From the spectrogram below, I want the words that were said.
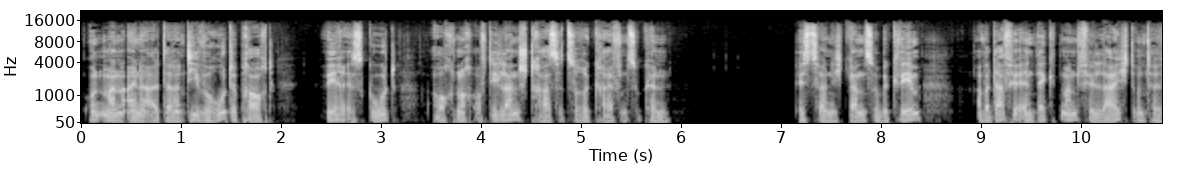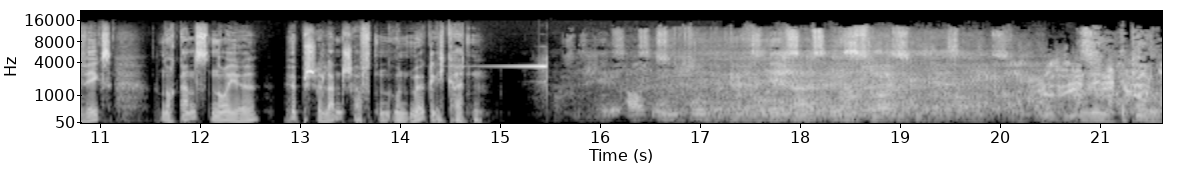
und man eine alternative Route braucht, wäre es gut, auch noch auf die Landstraße zurückgreifen zu können. Ist zwar nicht ganz so bequem, aber dafür entdeckt man vielleicht unterwegs noch ganz neue, hübsche Landschaften und Möglichkeiten. Sinn Epilog.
